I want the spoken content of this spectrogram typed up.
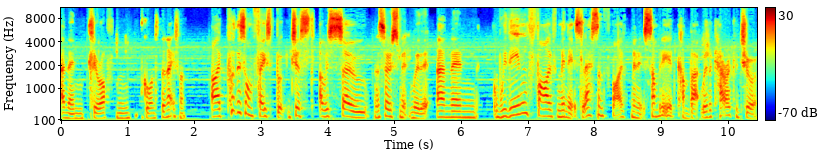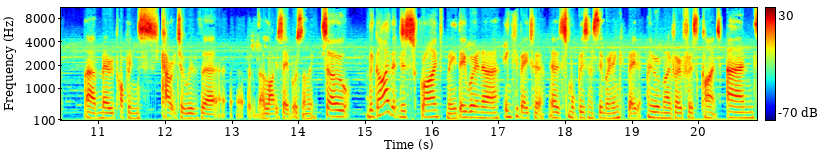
and then clear off and go on to the next one. I put this on Facebook. Just I was so so smitten with it, and then within five minutes, less than five minutes, somebody had come back with a caricature, uh, Mary Poppins character with uh, a lightsaber or something. So the guy that described me, they were in an incubator, a small business. They were an incubator. They were my very first clients, and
